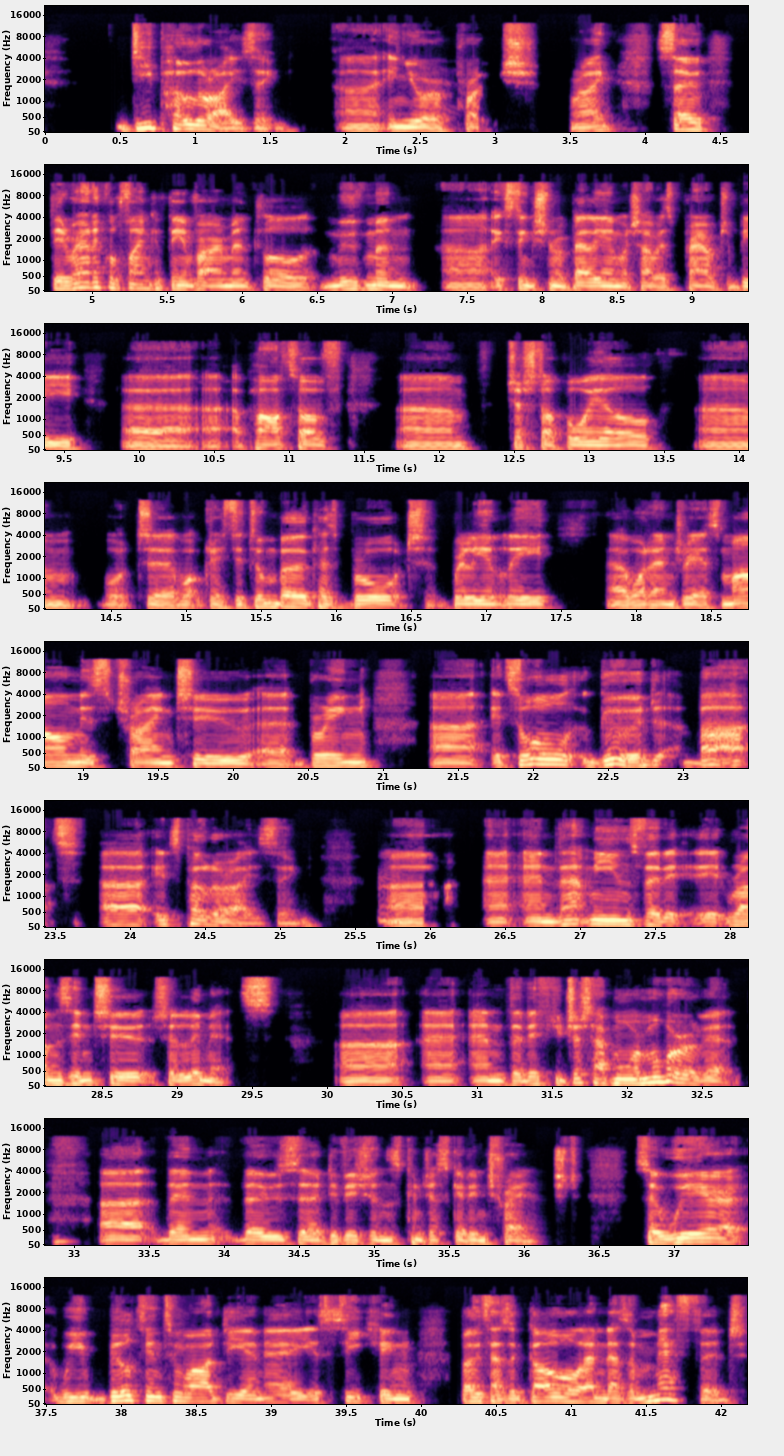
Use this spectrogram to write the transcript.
depolarizing uh, in your approach right? So the radical flank of the environmental movement, uh, Extinction Rebellion, which I was proud to be uh, a part of, um, Just Stop Oil, um, what uh, what Greta Thunberg has brought brilliantly, uh, what Andreas Malm is trying to uh, bring. Uh, it's all good, but it's polarizing. Mm. and that means that it, it runs into to limits uh, and, that if you just have more and more of it, uh, then those uh, divisions can just get entrenched. So we're we built into our DNA is seeking both as a goal and as a method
